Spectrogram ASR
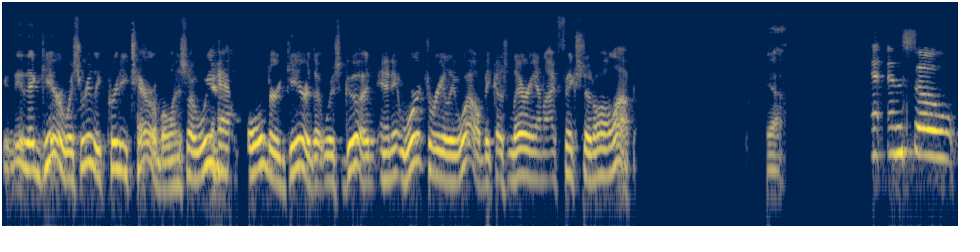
The the gear was really pretty terrible, and so we had older gear that was good, and it worked really well because Larry and I fixed it all up. Yeah. And, and so,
